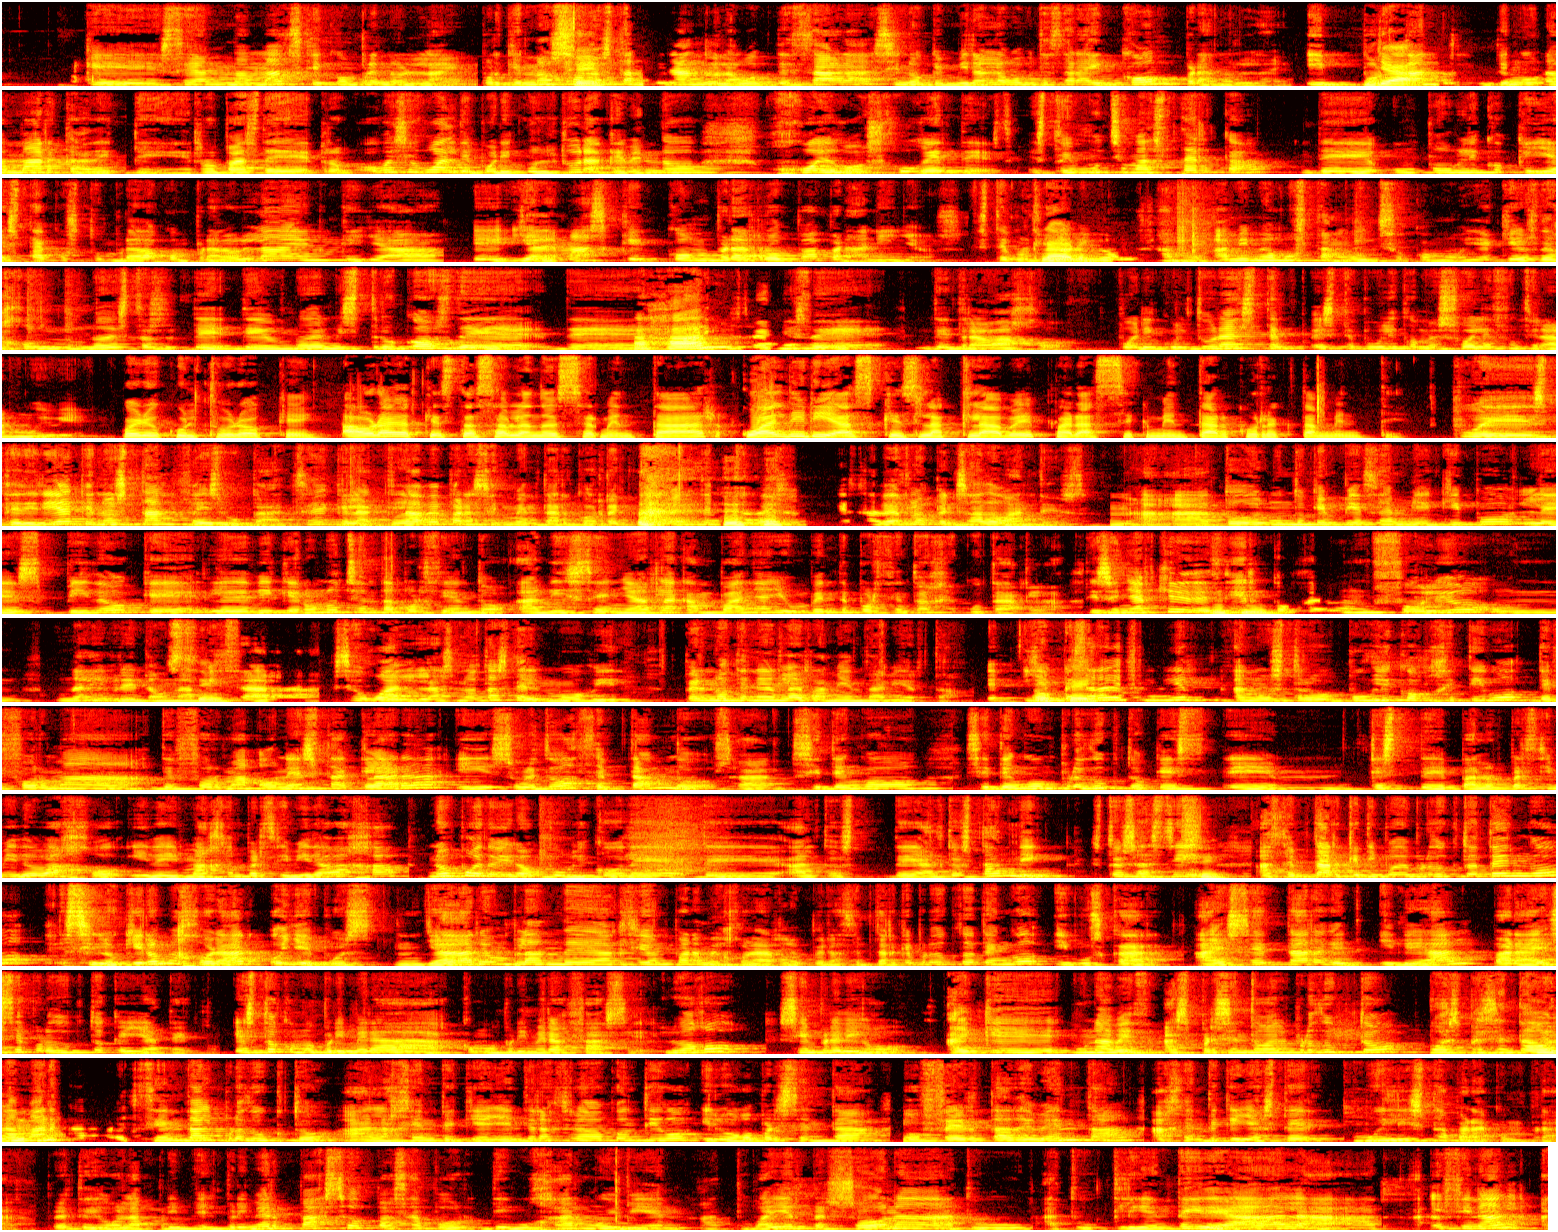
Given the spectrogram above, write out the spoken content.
que sean mamás que compren online, porque no solo están mirando la web de Zara, sino que miran la web de Zara y compran online. Y por tanto, tengo una marca de, ropas de, o es igual, de poricultura, que vendo juegos, juguetes, estoy mucho más cerca de un público que ya está acostumbrado a comprar online, que ya, eh, y además que compra ropa para niños. Este porque a, mí me gusta, a mí me gusta mucho, como, y aquí os dejo uno de estos, de, uno de mis trucos de, varios años de trabajo puericultura, este, este público me suele funcionar muy bien. Puericultura, ok. Ahora que estás hablando de segmentar, ¿cuál dirías que es la clave para segmentar correctamente? Pues te diría que no está en Facebook Ads, ¿eh? que la clave para segmentar correctamente es haberlo pensado antes. A, todo el mundo que empieza en mi equipo les pido que le dediquen un 80% a diseñar la campaña y un 20% a ejecutarla. Diseñar quiere decir coger un folio, una libreta, una pizarra, es igual, las notas del móvil, pero no tener la herramienta abierta. Eh, y empezar a definir a nuestro público objetivo de forma, de forma honesta, clara y sobre todo aceptando. O sea, si tengo, si tengo un producto que es, em, que es de valor percibido bajo y de imagen percibida baja, no puedo ir a un público de, de alto, de alto standing. Esto es así. Aceptar qué tipo de producto tengo, si lo quiero mejorar, oye, pues ya haré un plan de acción para mejorarlo, pero aceptar qué producto tengo y buscar a ese target ideal para ese producto que ya tengo. Esto como primera, como primera fase. Luego, siempre digo, hay que, una vez has presentado el producto o has presentado la marca, presenta el producto a la gente que haya interaccionado contigo y luego presenta oferta de venta a gente que ya esté muy lista para comprar. Pero te digo, el primer paso pasa por dibujar muy bien a tu buyer persona, a tu, a tu cliente ideal, al final,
